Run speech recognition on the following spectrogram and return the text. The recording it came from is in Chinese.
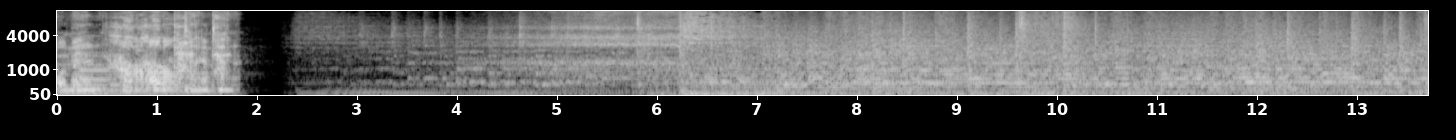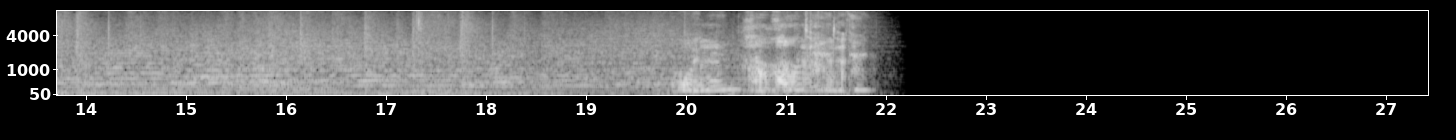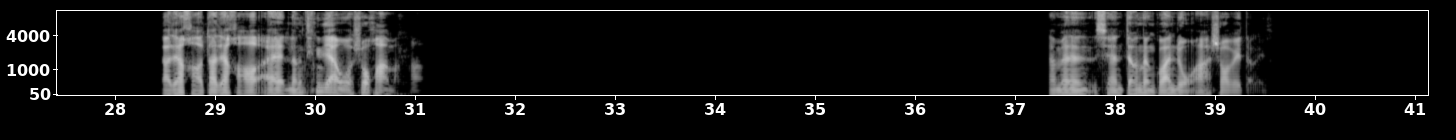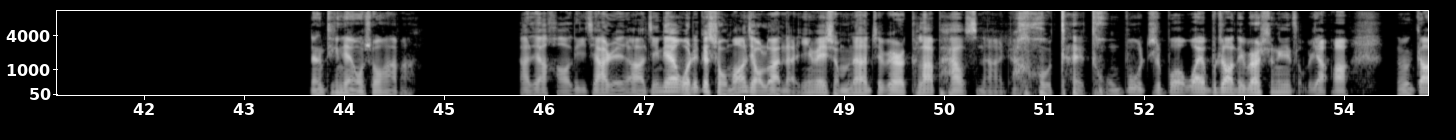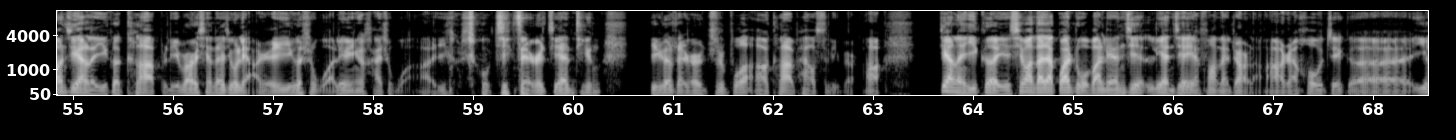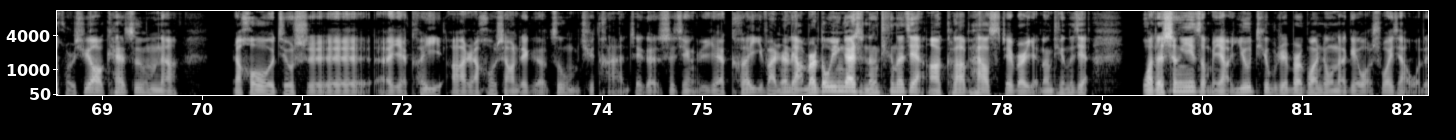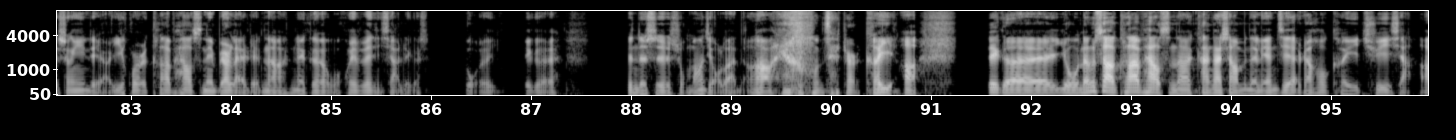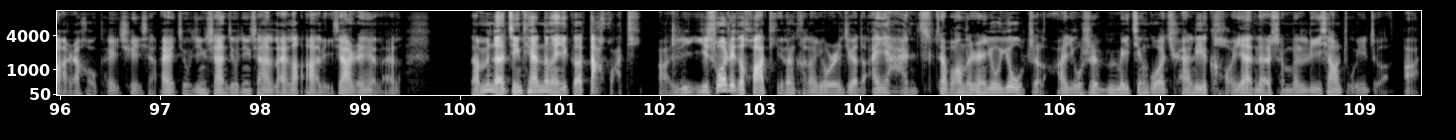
我们好好谈谈。大家好，大家好，哎，能听见我说话吗？啊，咱们先等等观众啊，稍微等一下。能听见我说话吗？大家好，李家人啊，今天我这个手忙脚乱的，因为什么呢？这边 Clubhouse 呢，然后在同步直播，我也不知道那边声音怎么样啊。我们刚建了一个 Club，里边现在就俩人，一个是我，另一个还是我啊。一个手机在这监听，一个在这直播啊。Clubhouse 里边啊，建了一个，也希望大家关注我，把连接链接也放在这儿了啊。然后这个一会儿需要开 Zoom 呢。然后就是呃也可以啊，然后上这个 Zoom 去谈这个事情也可以，反正两边都应该是能听得见啊。Clubhouse 这边也能听得见，我的声音怎么样？YouTube 这边观众呢，给我说一下我的声音这样。一会儿 Clubhouse 那边来人呢，那个我会问一下这个，我这个真的是手忙脚乱的啊。然后在这儿可以啊，这个有能上 Clubhouse 呢，看看上面的连接，然后可以去一下啊，然后可以去一下。哎，旧金山，旧金山来了啊，李家人也来了。咱们呢，今天弄一个大话题啊！一一说这个话题呢，可能有人觉得，哎呀，这帮子人又幼稚了啊，又是没经过权力考验的什么理想主义者啊！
